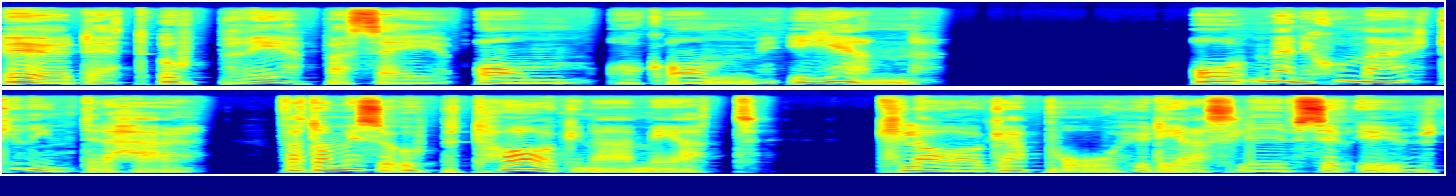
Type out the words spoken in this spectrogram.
ödet upprepar sig om och om igen. Och människor märker inte det här för att de är så upptagna med att klaga på hur deras liv ser ut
